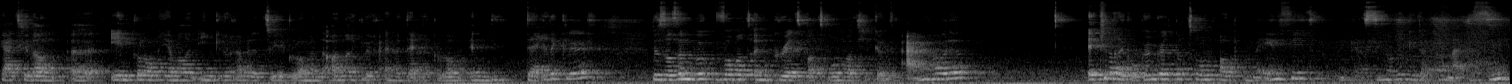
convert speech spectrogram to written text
gaat je dan uh, één kolom helemaal in één kleur hebben, de tweede kolom in de andere kleur en de derde kolom in die derde kleur. Dus dat is een, bijvoorbeeld een grid patroon wat je kunt aanhouden. Ik gebruik ook een grid patroon op mijn feed. Ik ga zien of ik u dat kan laten zien.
